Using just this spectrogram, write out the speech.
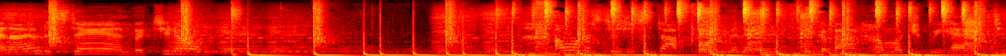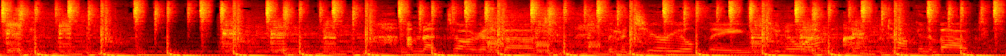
And I understand, but you know, I want us to just stop for a minute and think about how much we have together. I'm not talking about the material things, you know, I'm, I'm talking about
